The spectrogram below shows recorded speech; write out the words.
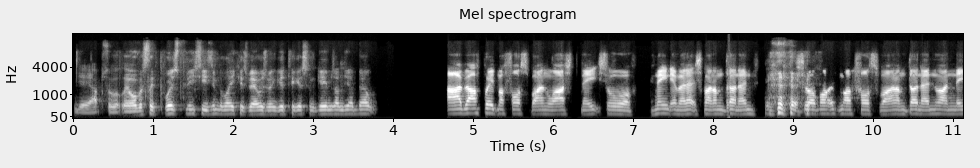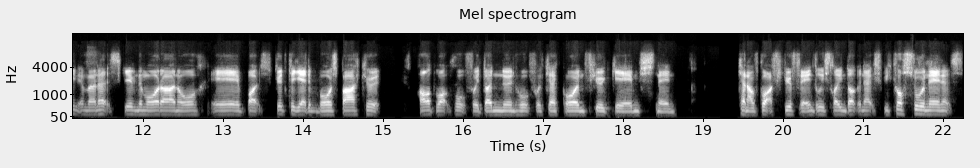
Yeah, absolutely. Obviously, what's pre-season been like as well? Has been good to get some games under your belt. I, I played my first one last night, so 90 minutes, man, I'm done in. so I'm on my first one, I'm done in, man, 90 minutes, game tomorrow and all. Uh, but it's good to get the boss back out. Hard work hopefully done now and hopefully kick on, few games, and then kind of I've got a few friendlies lined up the next week or so, and then it's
